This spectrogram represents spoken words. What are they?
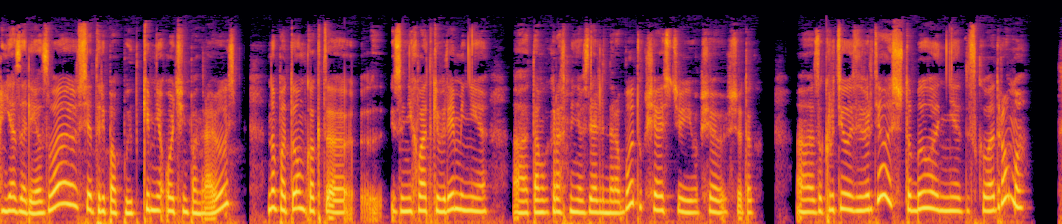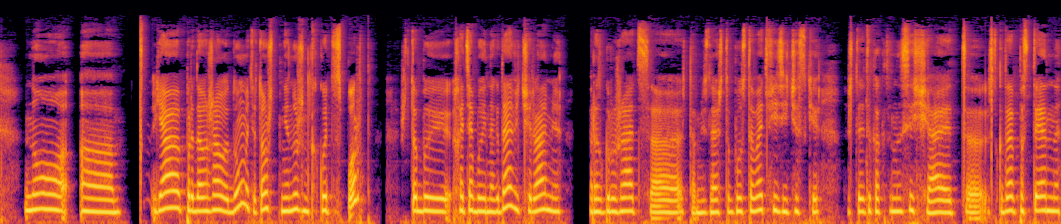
я залезла, все три попытки, мне очень понравилось. Но потом как-то э, из-за нехватки времени а, там как раз меня взяли на работу, к счастью, и вообще все так а, закрутилось завертелось, что было не до скалодрома. Но я продолжала думать о том, что мне нужен какой-то спорт, чтобы хотя бы иногда вечерами разгружаться, там, не знаю, чтобы уставать физически, что это как-то насыщает. Э, когда постоянно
